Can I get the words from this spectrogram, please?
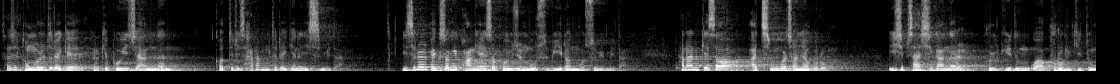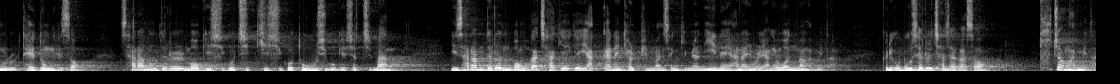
사실 동물들에게 그렇게 보이지 않는 것들이 사람들에게는 있습니다. 이스라엘 백성이 광야에서 보여준 모습이 이런 모습입니다. 하나님께서 아침과 저녁으로 24시간을 불기둥과 구름기둥을 대동해서 사람들을 먹이시고 지키시고 도우시고 계셨지만 이 사람들은 뭔가 자기에게 약간의 결핍만 생기면 이내 하나님을 향해 원망합니다. 그리고 모세를 찾아가서 투정합니다.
